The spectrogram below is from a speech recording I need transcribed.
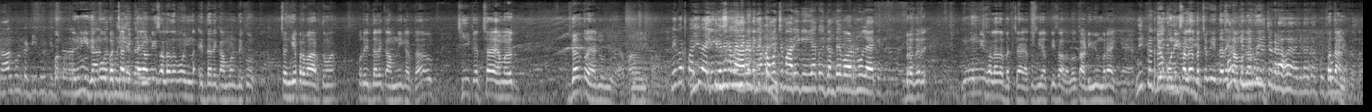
ਗਾਲ ਗੁਲ ਕੱਢੀ ਕੋਈ ਕਿਸ ਤਰ੍ਹਾਂ ਨਹੀਂ ਦੇਖੋ ਬੱਚਾ ਨਿੱਕਾ ਜਿਹਾ 19 ਸਾਲਾਂ ਦਾ ਉਹ ਇਦਾਂ ਦੇ ਕੰਮ ਦੇਖੋ ਚੰਗੇ ਪਰਿਵਾਰ ਤੋਂ ਆ ਪਰ ਇਦਾਂ ਦੇ ਕੰਮ ਨਹੀਂ ਕਰਦਾ। ਉਹ ਠੀਕ ਅੱਛਾ ਹੈ ਮਤਲਬ ਗਲਤ ਹੋਇਆ ਜੋ ਵੀ ਹੋਇਆ ਆਪਾਂ ਇਹੀ ਕਹਾਂਗੇ। ਨਹੀਂ ਪਰ ਭਾਜੀ ਐਲੀਗੇਸ਼ਨ ਲਾ ਰਹੇ ਨੇ ਕਿ ਟੌਂਚ ਮਾਰੀ ਗਈ ਹੈ ਕੋਈ ਗੰਦੇ ਵਰਡ ਨੂੰ ਲੈ ਕੇ। ਬ੍ਰਦਰ 19 ਸਾਲਾਂ ਦਾ ਬੱਚਾ ਆ ਤੁਸੀਂ ਆਪੀ ਹਿਸਾਬ ਲਾ ਲਓ ਤੁਹਾਡੀ ਵੀ ਉਮਰ ਹੈਗੀ ਆ। ਨਹੀਂ, ਘਟਨਾ ਤੇ 19 ਸਾਲਾਂ ਦਾ ਬੱਚਾ ਕੋਈ ਇਦਾਂ ਦੇ ਕੰਮ ਕਰਦੇ ਝਗੜਾ ਹੋਇਆ ਜਿਹੜਾ ਜਾਂ ਕੁਝ ਪਤਾ ਨਹੀਂ ਪਤਾ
